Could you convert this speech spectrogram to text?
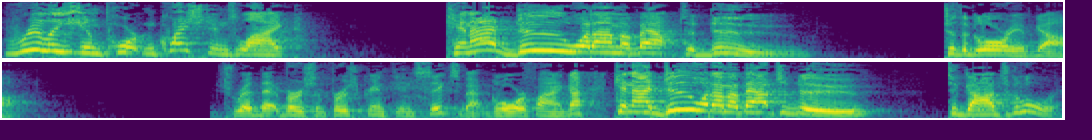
really important questions like, can I do what I'm about to do to the glory of God? Just read that verse in 1 Corinthians 6 about glorifying God. Can I do what I'm about to do to God's glory?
